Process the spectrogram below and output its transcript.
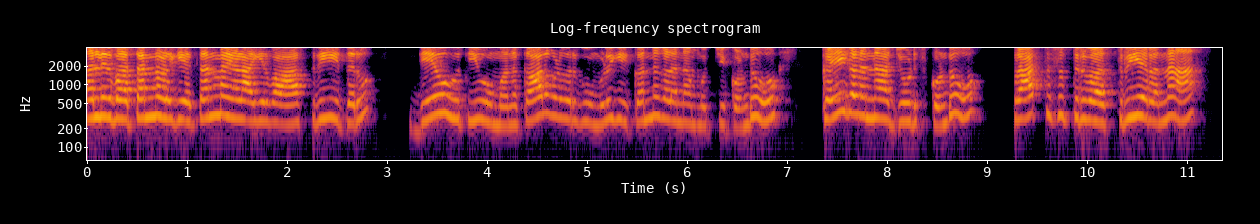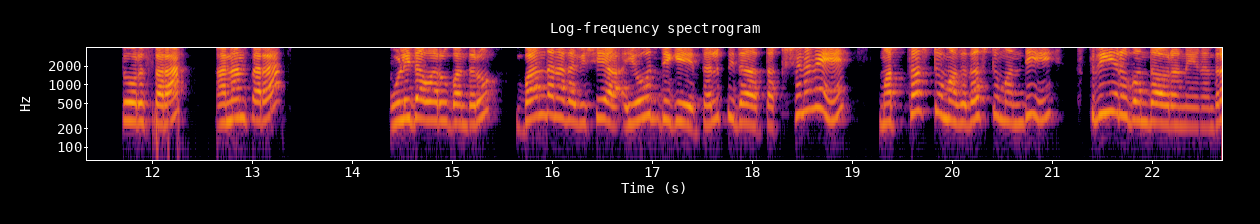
ಅಲ್ಲಿರುವ ತನ್ನೊಳಗೆ ತನ್ಮಯಳಾಗಿರುವ ಆ ಸ್ತ್ರೀ ಇದ್ದರು. ದೇವಹೂತಿಯು ಮನಕಾಲುಗಳವರೆಗೂ ಮುಳುಗಿ ಕಣ್ಣುಗಳನ್ನ ಮುಚ್ಚಿಕೊಂಡು, ಕೈಗಳನ್ನ ಜೋಡಿಸ್ಕೊಂಡು ಪ್ರಾರ್ಥಿಸುತ್ತಿರುವ ಸ್ತ್ರೀಯರನ್ನ ತೋರಿಸ್ತಾರ. ಅನಂತರ ಉಳಿದವರು ಬಂದರು. ಬಂಧನದ ವಿಷಯ ಅಯೋಧ್ಯೆಗೆ ತಲುಪಿದ ತಕ್ಷಣವೇ ಮತ್ತಷ್ಟು ಮಗದಷ್ಟು ಮಂದಿ ಸ್ತ್ರೀಯರು ಬಂದು ಅವರನ್ನ ಏನಂದ್ರ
